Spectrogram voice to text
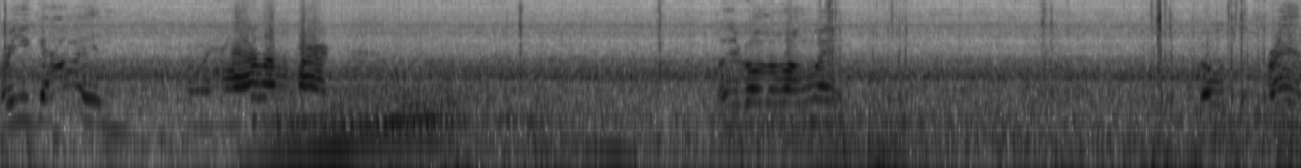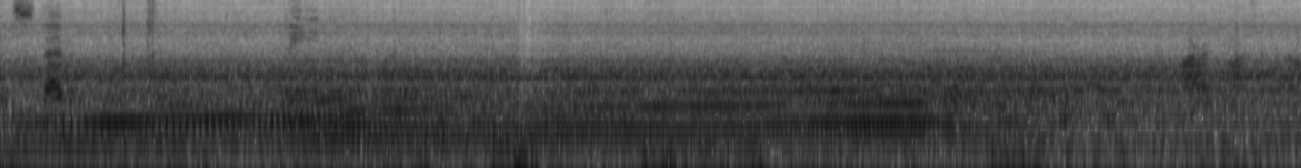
Where are you going? Oh, hell, I'm back. Well, you're going the wrong way. Go to France, damn it. Leave. I recognize that car.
